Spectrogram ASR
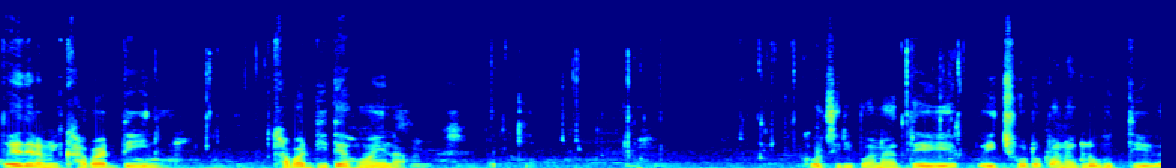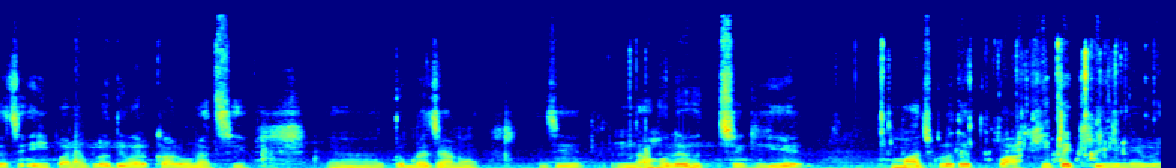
তো এদের আমি খাবার দিই না। খাবার দিতে হয় না। কচুরি পানাতে এই ছোট পানাগুলো ভর্তি হয়ে গেছে। এই পানাগুলো দেওয়ার কারণ আছে তোমরা জানো যে, না হলে হচ্ছে গিয়ে মাছগুলোতে পাখিতে খেয়ে নেবে।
